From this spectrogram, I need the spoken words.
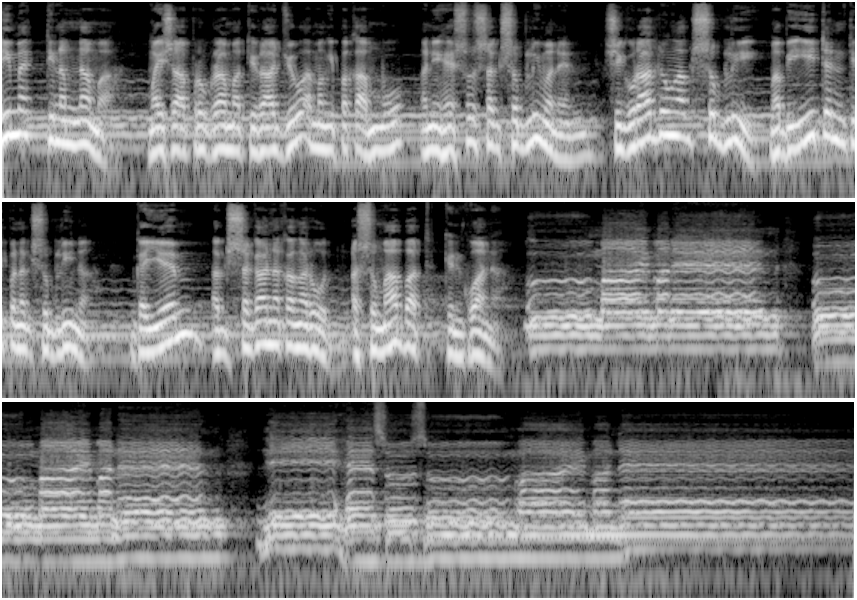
Timek Tinamnama, may sa programa ti radyo amang ipakaamu ani Jesus ag sublimanen, siguradong ag subli, mabiiten ti panagsublina, gayem ag sagana kangarod as sumabat kenkwana. umay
